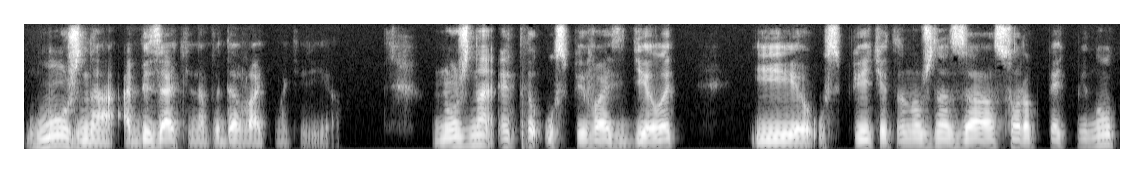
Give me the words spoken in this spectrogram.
нужно обязательно выдавать материал. Нужно это успевать сделать, и успеть это нужно за 45 минут.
